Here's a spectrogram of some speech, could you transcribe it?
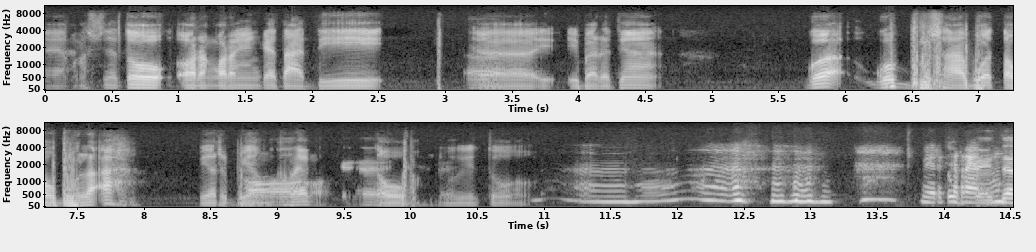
Ya, maksudnya tuh orang-orang yang kayak tadi uh. ya, ibaratnya gue gue berusaha buat tahu bola ah biar biar oh, keren okay. tahu begitu. Biar itu keren. beda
